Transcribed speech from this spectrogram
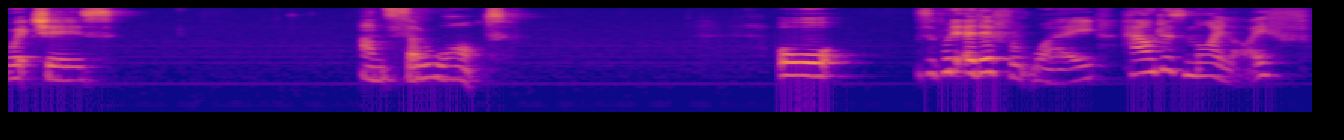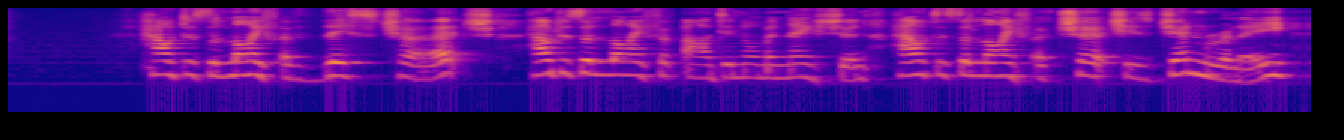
which is, And so what? Or, to put it a different way, how does my life, how does the life of this church, how does the life of our denomination, how does the life of churches generally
